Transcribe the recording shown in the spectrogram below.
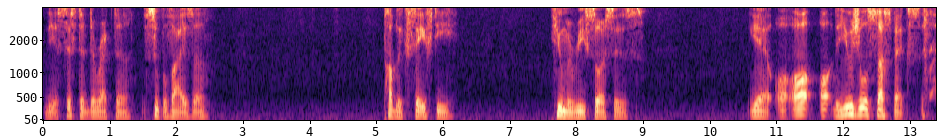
the assistant director, supervisor, public safety, human resources. Yeah, all, all, the usual suspects.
